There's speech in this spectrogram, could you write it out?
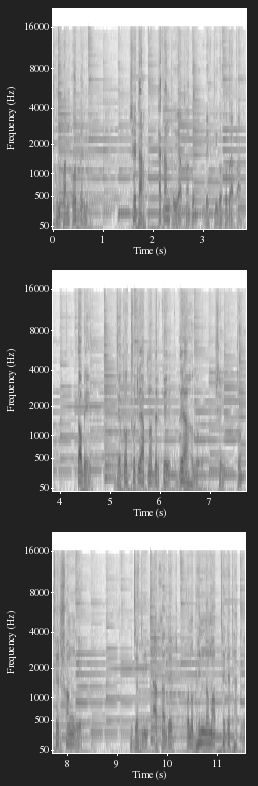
ধূমপান করবেন? সেটা একান্তই আপনাদের ব্যক্তিগত ব্যাপার। তবে যে তথ্যটি আপনাদেরকে দেয়া হলো সেই তথ্যের সঙ্গে যদি আপনাদের কোনো ভিন্ন মত থেকে থাকে,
